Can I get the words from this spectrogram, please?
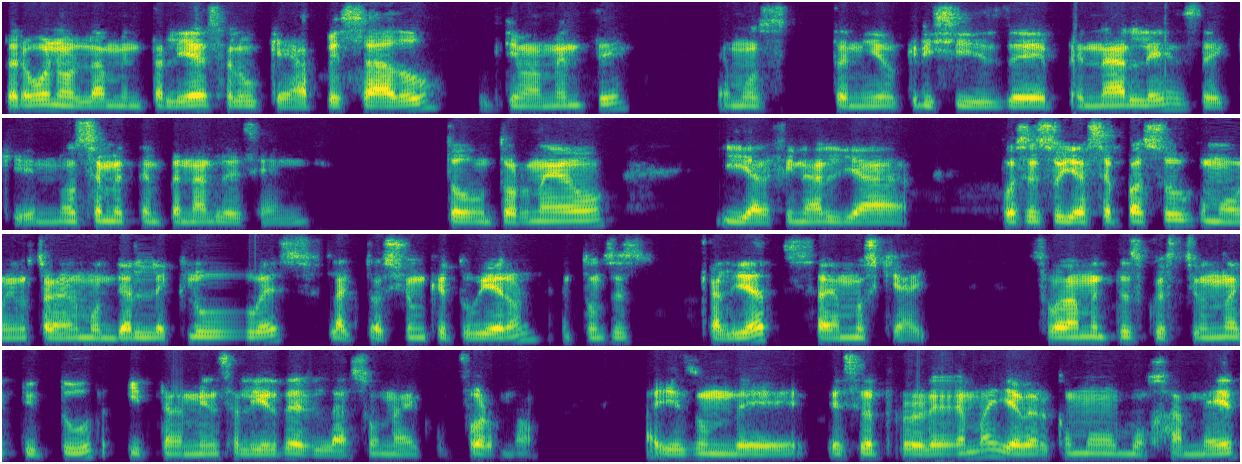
Pero bueno, la mentalidad es algo que ha pesado últimamente. Hemos tenido crisis de penales, de que no se meten penales en todo un torneo y al final ya, pues eso ya se pasó, como vimos también en el Mundial de Clubes, la actuación que tuvieron. Entonces, calidad sabemos que hay. Solamente es cuestión de actitud y también salir de la zona de confort, ¿no? Ahí es donde es el problema y a ver cómo Mohamed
